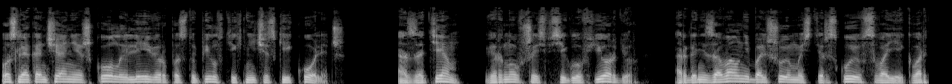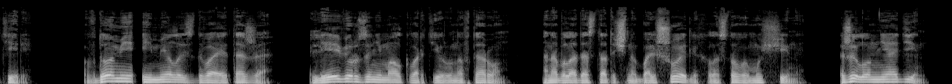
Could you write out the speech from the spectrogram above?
После окончания школы Лейвер поступил в технический колледж, а затем, вернувшись в Сиглуфьордюр, организовал небольшую мастерскую в своей квартире. В доме имелось два этажа. Левер занимал квартиру на втором, Она была достаточно большой для холостого мужчины. Жил он не один,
